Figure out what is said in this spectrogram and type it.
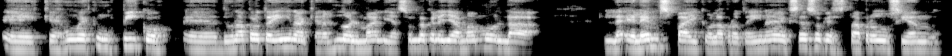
eh, que es un, pico de una proteína que no es normal y eso es lo que le llamamos la, el M-spike o la proteína en exceso que se está produciendo.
